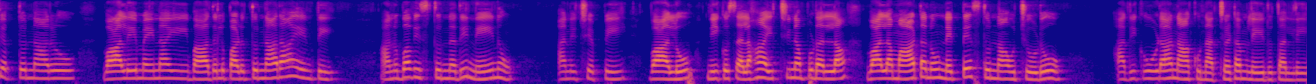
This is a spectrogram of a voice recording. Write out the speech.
చెప్తున్నారు? వాళ్ళేమైనా ఈ బాధలు పడుతున్నారా ఏంటి? అనుభవిస్తున్నది నేను అని చెప్పి వాళ్ళు నీకు సలహా ఇచ్చినప్పుడల్లా వాళ్ళ మాటను నెట్టేస్తున్నావు చూడు. అది కూడా నాకు నచ్చటం లేదు తల్లి.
